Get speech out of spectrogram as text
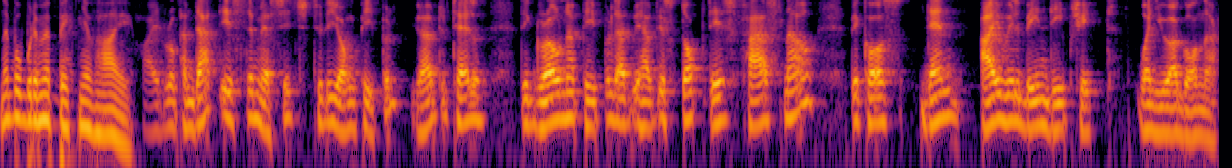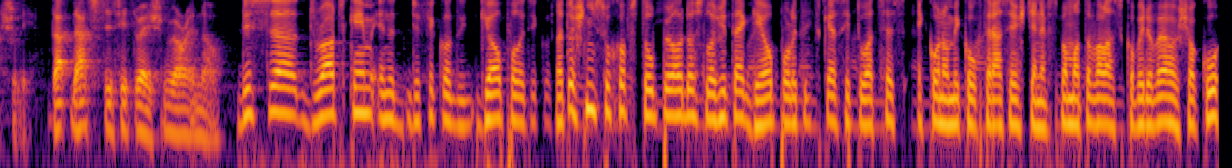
nebo budeme pěkně v háji. When you are gone actually. That, that's the situation we are in now. This uh, drought came in a difficult geopolitical Letošní sucho vstoupilo do složité geopolitické situace s ekonomikou, která se ještě nevzpamatovala z covidového šoku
